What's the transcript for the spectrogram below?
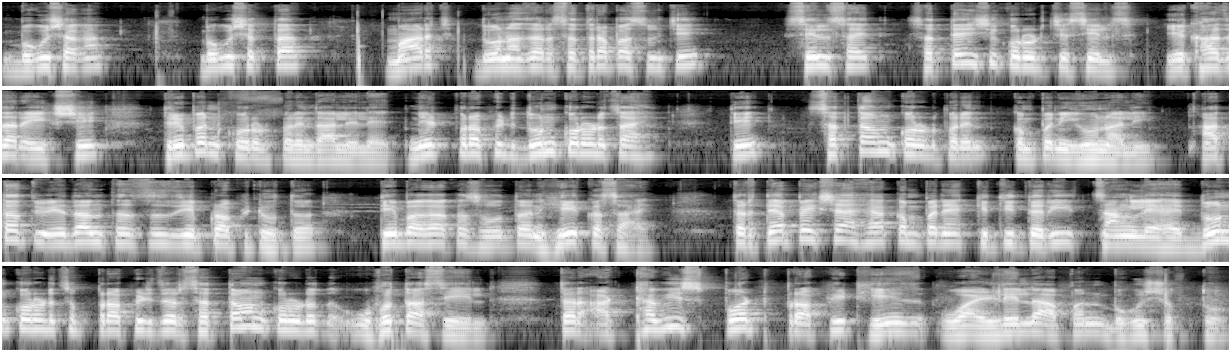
बघू शका बघू शकता मार्च दोन हजार सतरापासूनचे सेल्स आहेत. सत्याऐंशी करोडचे सेल्स एक हजार एकशे त्रेपन्न करोडपर्यंत आलेले आहेत. नेट प्रॉफिट दोन करोडचं आहे. ते सत्तावन्न करोडपर्यंत कंपनी घेऊन आली. आता वेदांताचं जे प्रॉफिट होतं ते बघा कसं होतं आणि हे कसं आहे. तर त्यापेक्षा ह्या कंपन्या कितीतरी चांगल्या आहेत. दोन करोडचं प्रॉफिट जर सत्तावन्न करोड होत असेल तर अठ्ठावीस पट प्रॉफिट हे वाढलेलं आपण बघू शकतो.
